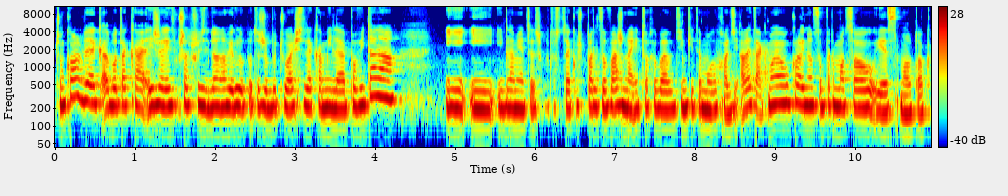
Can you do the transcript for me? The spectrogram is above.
czymkolwiek, albo taka, jeżeli przychodzi do nowej grupy, to żeby czuła się taka mile powitana. I, i, I dla mnie to jest po prostu jakoś bardzo ważne i to chyba dzięki temu wychodzi. Ale tak, moją kolejną supermocą jest small talk.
